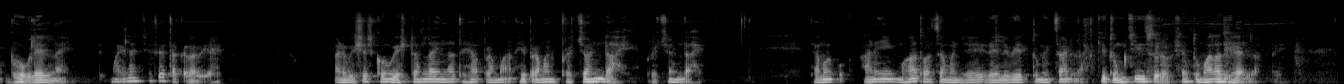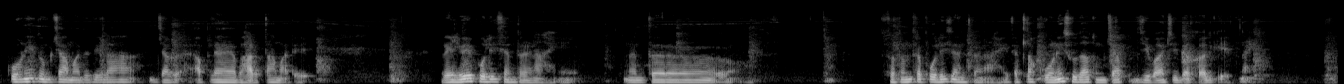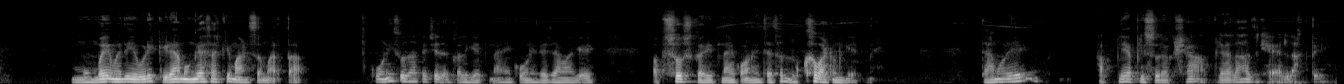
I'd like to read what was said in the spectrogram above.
भोगलेलं नाही महिलांच्या ते तक्रारी आहेत. आणि विशेष करून वेस्टर्न लाईनला तर ह्या प्रमाण हे प्रमाण प्रचंड आहे प्रचंड आहे. त्यामुळे आणि महत्त्वाचं म्हणजे रेल्वेत तुम्ही चढला की तुमची सुरक्षा तुम्हालाच घ्यायला लागते. कोणी तुमच्या मदतीला जग आपल्या भारतामध्ये रेल्वे पोलीस यंत्रणा आहे. नंतर स्वतंत्र पोलीस यंत्रणा आहे. त्यातला कोणीसुद्धा तुमच्या जीवाची दखल घेत नाही. मुंबईमध्ये एवढी किड्यामुंग्यासारखी माणसं मारतात. कोणीसुद्धा त्याची दखल घेत नाही. कोणी त्याच्यामागे अफसोस करीत नाही. कोणी त्याचं दुःख वाटून घेत नाही. त्यामुळे आपली आपली सुरक्षा आपल्यालाच घ्यायला लागते.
